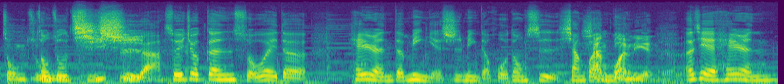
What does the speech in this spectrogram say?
种族种族歧视啊，所以就跟所谓的黑人的命也是命的活动是相关相关联的。而且黑人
